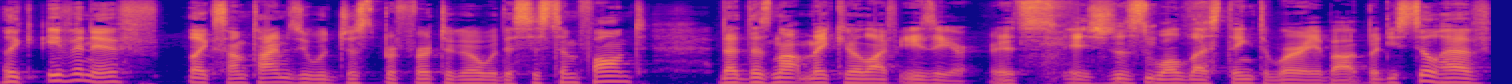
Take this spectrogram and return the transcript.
Like even if like sometimes you would just prefer to go with the system font, that does not make your life easier. It's it's just one less thing to worry about. But you still have.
